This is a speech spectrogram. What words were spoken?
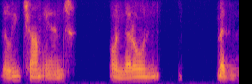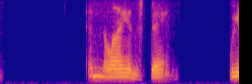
the league champions on their own midden in the Lions' den. We're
